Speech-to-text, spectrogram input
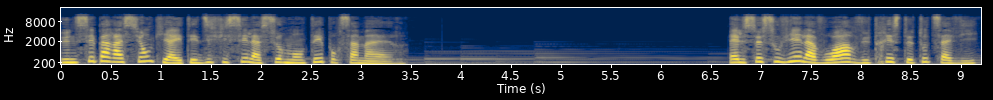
Une séparation qui a été difficile à surmonter pour sa mère. Elle se souvient l'avoir vue triste toute sa vie,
